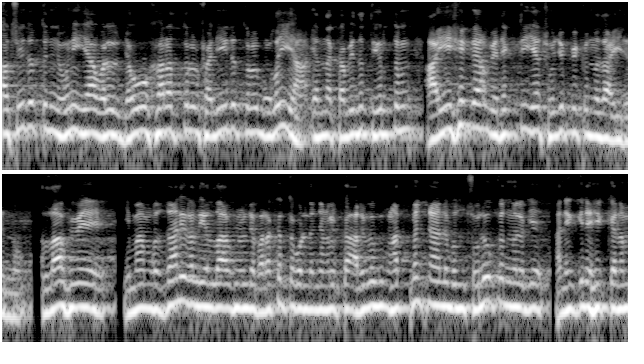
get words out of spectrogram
ഖസീദത്തുൽ നൂനിയ വൽ ജൗഹറത്തുൽ ഫരീദത്തുൽ മുളിയ എന്ന കവിത തീർത്തും ഐഹിക വ്യക്തിയെ സൂചിപ്പിക്കുന്നതായിരുന്നു. അള്ളാഹുവെ ഇമാം ഗുസാലി റലി അള്ളാഹുവിന്റെ പറക്കത്ത് കൊണ്ട് ഞങ്ങൾക്ക് അറിവും ആത്മജ്ഞാനവും സുലൂക്കും നൽകി അനുഗ്രഹിക്കണം.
